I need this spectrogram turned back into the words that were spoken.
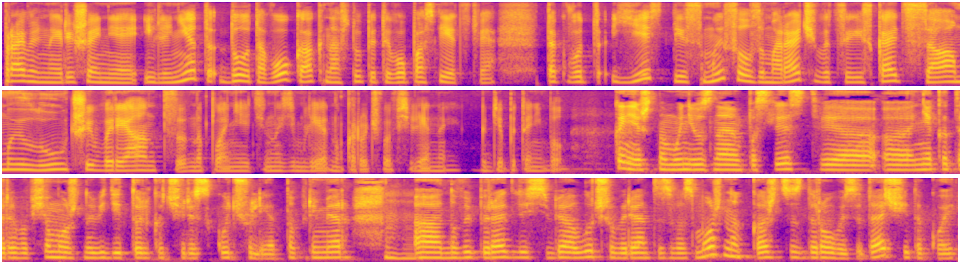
правильное решение или нет до того, как наступят его последствия. Так вот, есть ли смысл заморачиваться и искать самый лучший вариант на планете, на Земле, ну, короче, во Вселенной, где бы то ни было? Конечно, мы не узнаем последствия. А, некоторые вообще можно увидеть только через кучу лет, например. Угу. Но выбирать для себя лучший вариант из возможных кажется здоровой задачей такой,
